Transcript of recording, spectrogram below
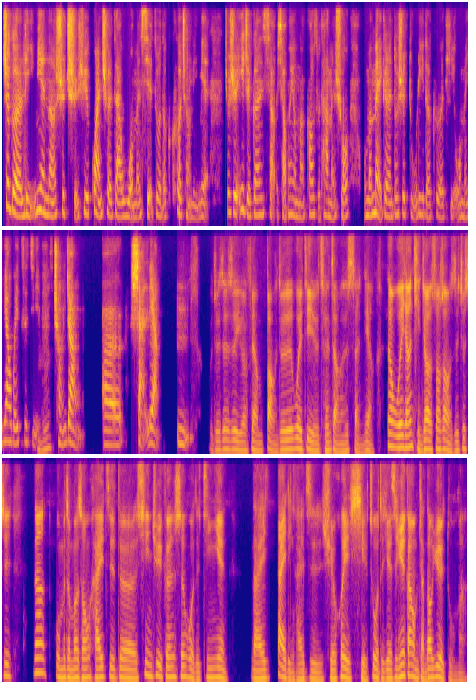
这个理念呢，是持续贯彻在我们写作的课程里面，就是一直跟小小朋友们告诉他们说，我们每个人都是独立的个体，我们要为自己成长。而闪亮，嗯，我觉得这是一个非常棒，就是为自己的成长而闪亮。那我也想请教双双老师，就是那我们怎么从孩子的兴趣跟生活的经验来带领孩子学会写作这件事？因为刚刚我们讲到阅读嘛，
